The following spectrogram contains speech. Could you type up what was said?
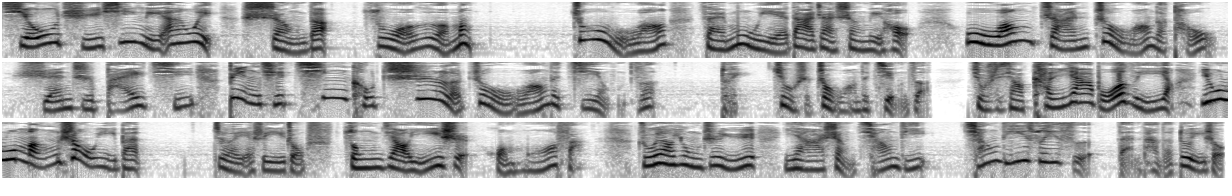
求取心理安慰，省得做噩梦。周武王在牧野大战胜利后，武王斩纣王的头，悬之白旗，并且亲口吃了纣王的颈子。对，就是纣王的颈子，就是像啃鸭脖子一样，犹如猛兽一般。这也是一种宗教仪式或魔法，主要用之于压胜强敌。强敌虽死，但他的对手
